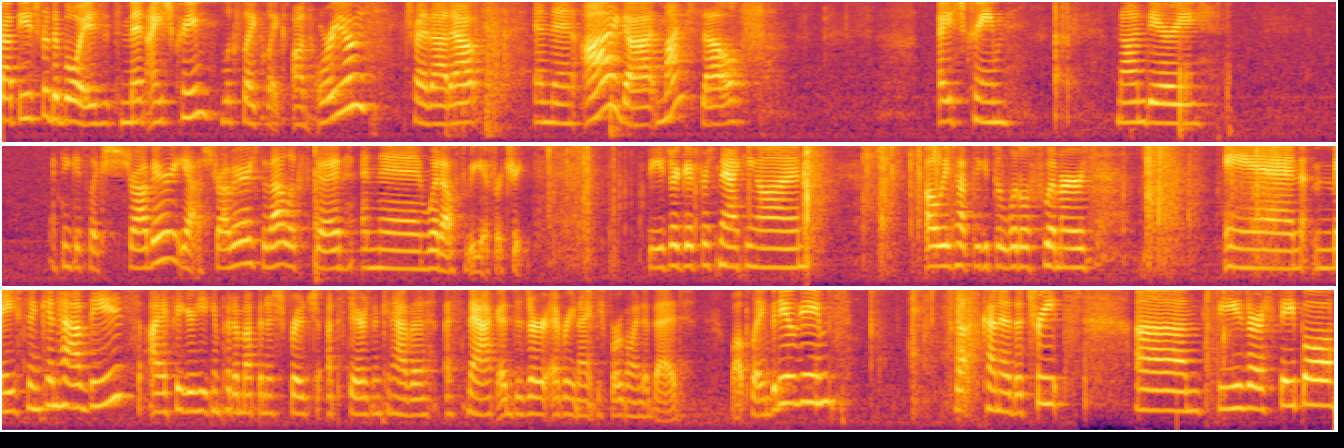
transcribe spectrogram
Got these for the boys. It's mint ice cream. Looks like, like on Oreos. Try that out. And then I got myself ice cream, non-dairy. I think it's like strawberry. Yeah, strawberry. So that looks good. And then what else do we get for treats? These are good for snacking on. Always have to get the little swimmers. And Mason can have these. I figure we can put them up in his fridge upstairs and can have a, a snack and dessert every night before going to bed while playing video games. So that's kind of the treats. Um, these are staple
